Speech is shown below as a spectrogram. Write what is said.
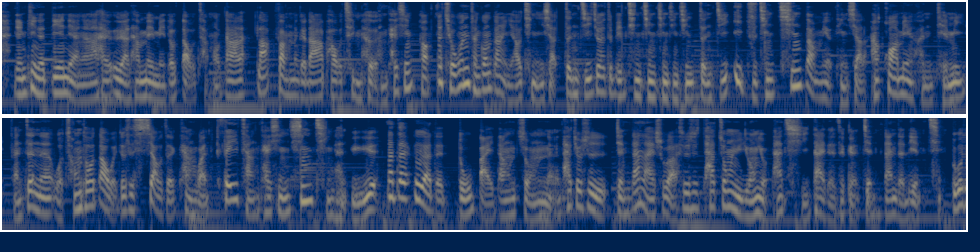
连 King 的爹娘啊，还有厄尔他妹妹都到场哦，大家拉放那个拉炮庆贺，很开心。好，那求婚成功，当然也要亲一下。整集就在这边亲亲亲亲亲，整集一直亲，亲到没有停下来。好，画面很甜蜜。反正呢，我从头到尾就是笑着看完，非常开心，心情很愉悦。那在厄尔的独白当中呢，他就是简单来说啊，就是他终于拥有他期待的这个简单的恋情。不过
